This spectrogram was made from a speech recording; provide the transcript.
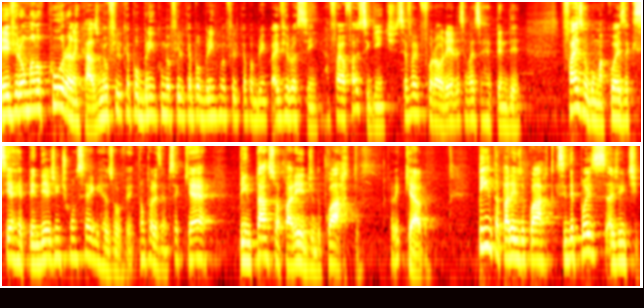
E aí virou uma loucura lá em casa. O meu filho quer pôr brinco, meu filho quer pôr brinco, meu filho quer pôr brinco. Aí virou assim: Rafael, faz o seguinte: você vai furar a orelha, você vai se arrepender faz alguma coisa que se arrepender a gente consegue resolver. Então, por exemplo, você quer pintar sua parede do quarto? Falei, quero. Pinta a parede do quarto, que se depois a gente,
